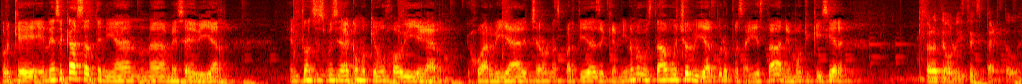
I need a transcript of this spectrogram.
Porque en esa casa tenían una mesa de billar. Entonces pues era como que un hobby llegar, jugar billar, echar unas partidas de que a mí no me gustaba mucho el billar, pero pues ahí estaba, ni modo que qué hiciera. pero te volviste experto, güey.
